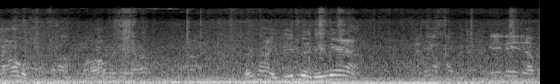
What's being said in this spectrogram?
เอ้าพร้อมไปถ่ายคลิปหน่อยดิเนี่ย นี่นี่จะไป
